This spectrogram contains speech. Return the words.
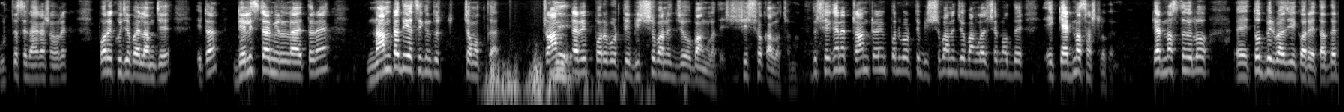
ঘুরতেছে ঢাকা শহরে। পরে খুঁজে পাইলাম যে এটা ডেলি স্টার মিলনায়তনে নামটা দিয়েছে কিন্তু চমৎকার। ট্রাম্প। ট্যারিফ পরবর্তী বিশ্ব বাণিজ্য বাংলাদেশ শীর্ষক আলোচনা। তো সেখানে ট্রাম্প ট্যারিফ পরবর্তী বিশ্ব বাণিজ্য বাংলাদেশের মধ্যে এই ক্যাডমাস আসলো কেন? ক্যাডমাস তো হলো তদবিরবাজি করে তাদের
